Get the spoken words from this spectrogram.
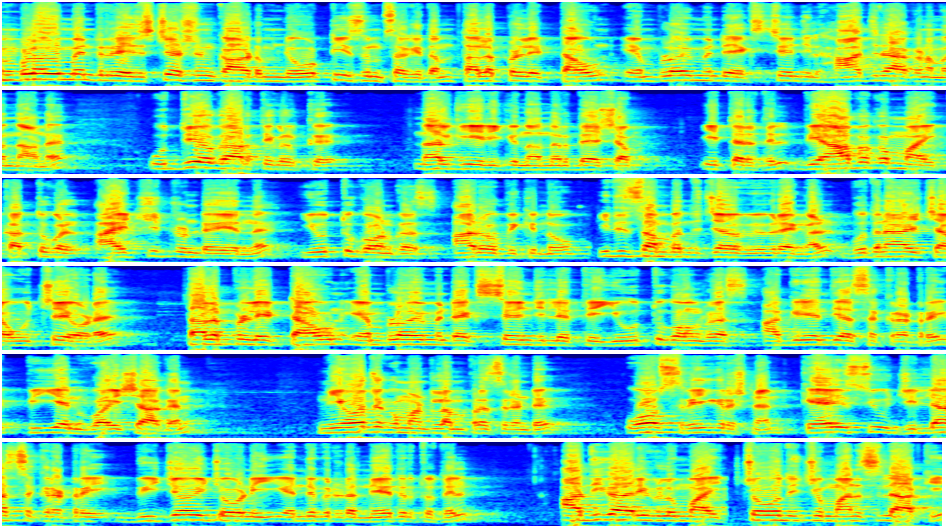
എംപ്ലോയ്മെന്റ് രജിസ്ട്രേഷൻ കാർഡും നോട്ടീസും സഹിതം തലപ്പള്ളി ടൗൺ എംപ്ലോയ്മെന്റ് എക്സ്ചേഞ്ചിൽ ഹാജരാകണമെന്നാണ് ഉദ്യോഗാർത്ഥികൾക്ക് നൽകിയിരിക്കുന്ന നിർദ്ദേശം. ഇത്തരത്തിൽ വ്യാപകമായി കത്തുകൾ അയച്ചിട്ടുണ്ട് എന്ന് യൂത്ത് കോൺഗ്രസ് ആരോപിക്കുന്നു. ഇത് സംബന്ധിച്ച വിവരങ്ങൾ ബുധനാഴ്ച ഉച്ചയോടെ തലപ്പള്ളി ടൗൺ എംപ്ലോയ്മെന്റ് എക്സ്ചേഞ്ചിലെത്തി യൂത്ത് കോൺഗ്രസ് അഖിലേന്ത്യാ സെക്രട്ടറി പി എൻ വൈശാഖൻ നിയോജക മണ്ഡലം president O Sreekrishnan K S U ജില്ലാ സെക്രട്ടറി ബിജോയ് ജോണി എന്നിവരുടെ നേതൃത്വത്തിൽ അധികാരികളുമായി ചോദിച്ചു മനസ്സിലാക്കി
